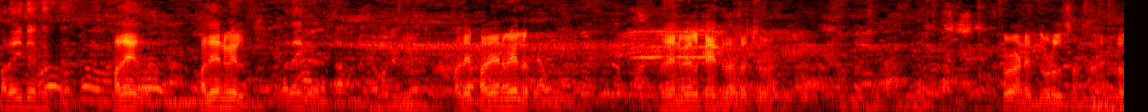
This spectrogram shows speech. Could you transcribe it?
పదహైదు అయితే పదహైదు. పదిహేను వేలు. పదే పదిహేను వేలు. పదిహేను వేలకి అవుతుంది అంట చూడండి చూడండి దూడలు సంత ఎట్లా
